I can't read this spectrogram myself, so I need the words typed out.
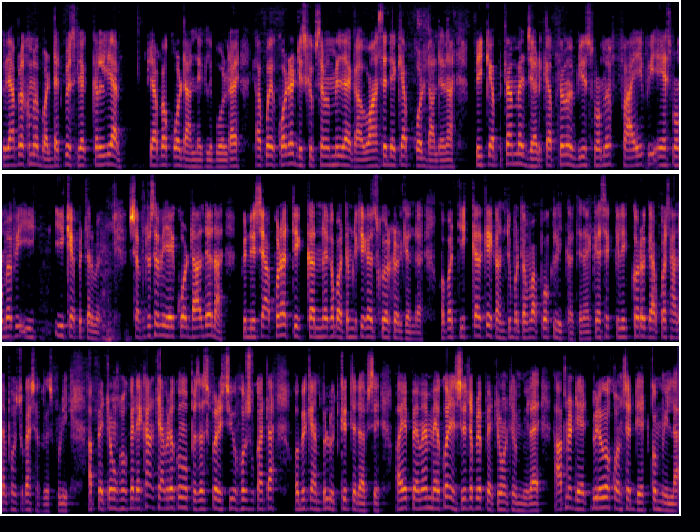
फिर यहाँ पर मैं बर्थडेट भी सिलेक्ट कर लिया। फिर आपका कोड डालने के लिए बोल रहा है तो आपको एक कोड है डिस्क्रिप्शन में मिल जाएगा, वहाँ से देखिए आप कोड डाल देना पी कैपिटल में जेड कैपिटल में बी स्मो में फाइव ए स्मो में, फिर ई कैपिटल में। सबसे में एक कोड डाल देना, फिर नीचे आपको ना टिक करने का बटन दिखेगा स्क्वायर कट के अंदर। वहाँ पर टिक करके कंटिन्यू बटन पर आपको क्लिक कर देना है। कैसे क्लिक करोगे, आपका साइन अप हो चुका है सक्सेसफुली अब पेट्रोल खोल के देखा कैमरे को पचास पर रिसीव हो चुका था, और भी कैंपल की तरफ़ से। और ये पेमेंट मेरे को इंस्टेंट अपने पेट्रोल से मिला है। आपने डेट भी देखो, कौन से डेट को मिला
